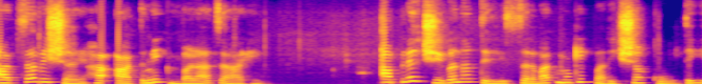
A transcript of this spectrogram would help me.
आजचा विषय हा आत्मिक बळाचा आहे. आपल्या जीवनातील सर्वात मोठी परीक्षा कोणती?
